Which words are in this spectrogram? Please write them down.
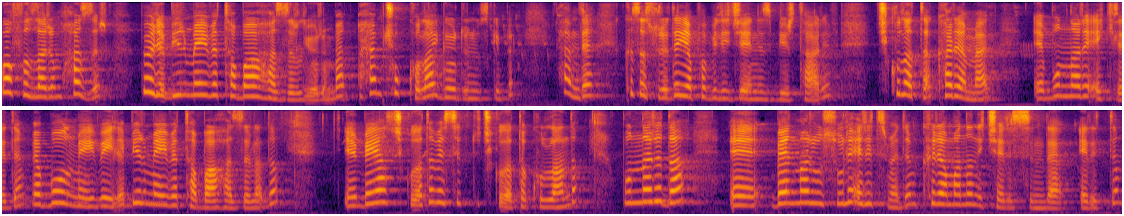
Waffle'larım hazır. Böyle bir meyve tabağı hazırlıyorum ben. Hem çok kolay gördüğünüz gibi hem de kısa sürede yapabileceğiniz bir tarif. Çikolata, karamel e, bunları ekledim ve bol meyve ile bir meyve tabağı hazırladım. E, beyaz çikolata ve sütlü çikolata kullandım. Bunları da e, benmari usulü eritmedim. Kremanın içerisinde erittim.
